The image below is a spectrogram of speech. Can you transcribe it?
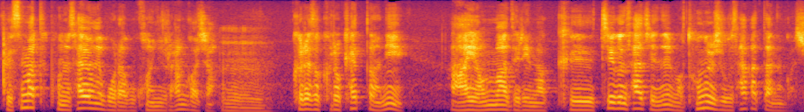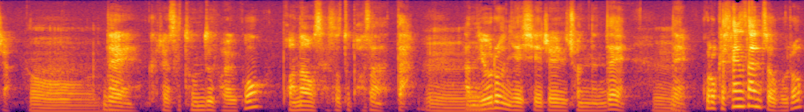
그 스마트폰을 사용해 보라고 권유를 한 거죠. 음, 그래서 그렇게 했더니 아이 엄마들이 막 그 찍은 사진을 막 돈을 주고 사갔다는 거죠. 어, 네, 그래서 돈도 벌고 번아웃에서도 벗어났다. 음, 하는 이런 예시를 줬는데, 음, 네, 그렇게 생산적으로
